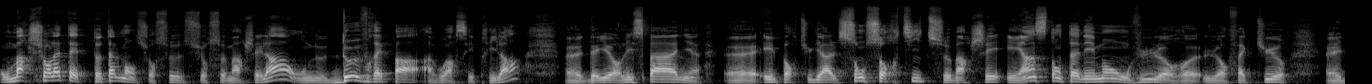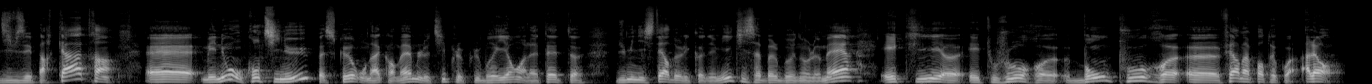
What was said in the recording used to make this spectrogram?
on marche sur la tête totalement sur ce, marché-là. On ne devrait pas avoir ces prix-là. Euh, d'ailleurs, l'Espagne euh, et le Portugal sont sortis de ce marché et instantanément ont vu leur, leur facture divisée par 4. mais nous, on continue parce qu'on a quand même le type le plus brillant à la tête du ministère de l'économie qui s'appelle Bruno Le Maire et qui est toujours bon pour faire n'importe quoi. Alors,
